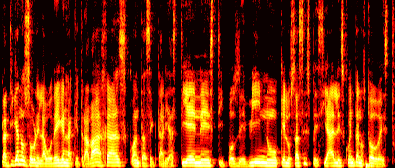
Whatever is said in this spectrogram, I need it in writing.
platícanos sobre la bodega en la que trabajas, cuántas hectáreas tienes, tipos de vino, qué los hace especiales, cuéntanos todo esto.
